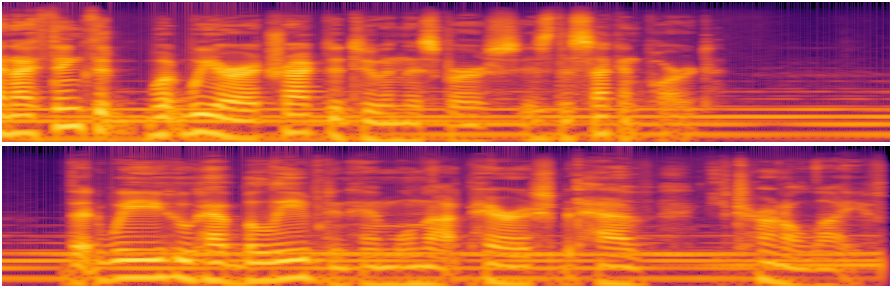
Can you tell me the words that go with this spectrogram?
And I think that what we are attracted to in this verse is the second part that we who have believed in him will not perish but have eternal life.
